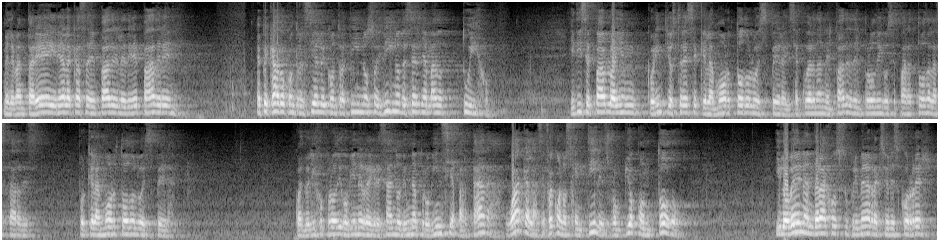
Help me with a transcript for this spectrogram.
me levantaré, iré a la casa del Padre y le diré, Padre, he pecado contra el cielo y contra ti, no soy digno de ser llamado tu hijo. Y dice Pablo ahí en Corintios 13 que el amor todo lo espera. Y se acuerdan, el padre del pródigo se para todas las tardes, porque el amor todo lo espera. Cuando el hijo pródigo viene regresando de una provincia apartada, Huácala, se fue con los gentiles, rompió con todo y lo ve en andrajos, su primera reacción es correr.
